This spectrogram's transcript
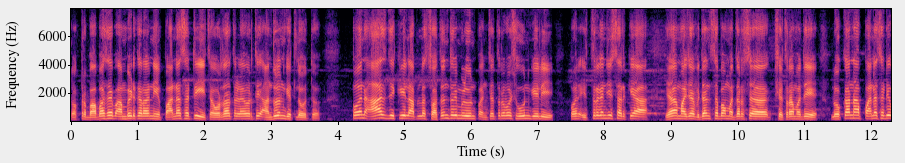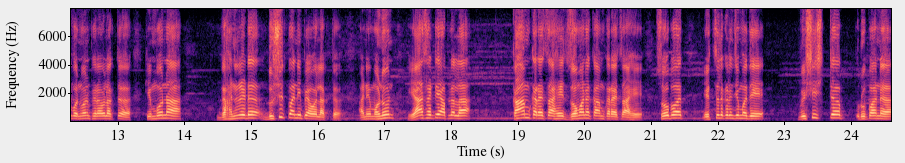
डॉक्टर बाबासाहेब आंबेडकरांनी पाण्यासाठी चौदा तळ्यावरती आंदोलन घेतलं होतं. पण आज देखील आपलं स्वातंत्र्य मिळून पंच्याहत्तर वर्ष होऊन गेली पण इचलकरंजीसारख्या या माझ्या विधानसभा मतदार क्षेत्रामध्ये लोकांना पाण्यासाठी वनवन फिरावं लागतं किंबहुना घाणेरडं दूषित पाणी प्यावं लागतं. आणि म्हणून यासाठी आपल्याला काम करायचं आहे जोमानं काम करायचं आहे. सोबत इचलकरंजीमध्ये विशिष्ट रूपानं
